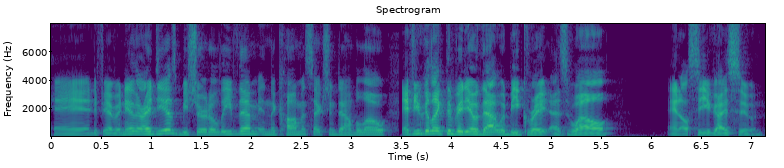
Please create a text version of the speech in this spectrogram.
And if you have any other ideas, be sure to leave them in the comment section down below. If you could like the video, that would be great as well. And I'll see you guys soon.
